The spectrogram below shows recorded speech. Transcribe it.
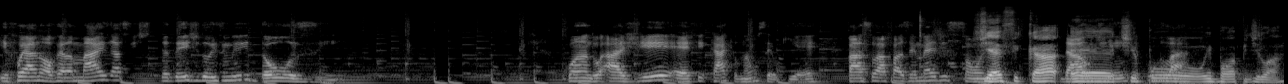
E foi a novela mais assistida desde 2012. Quando a GFK, que eu não sei o que é, passou a fazer medições. GFK da é tipo o Ibope de lá.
